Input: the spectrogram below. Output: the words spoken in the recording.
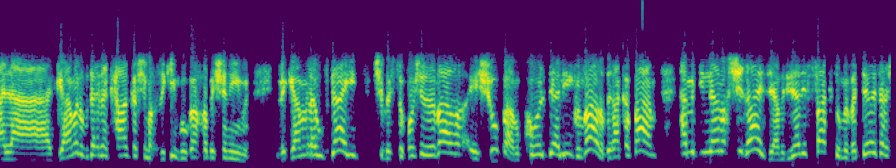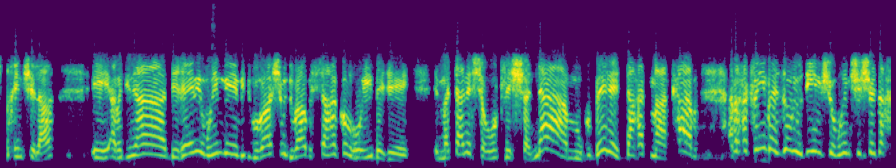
על ה... גם על עובדת הקרקע שמחזיקים כל כך הרבה שנים, וגם על העובדה היא שבסופו של דבר, אה, שוב פעם, כל דאלים כבר, ורק הפעם, המדינה מכשירה את זה, המדינה דה פקטו מוותרת על השטחים שלה, אה, המדינה ברמ"י אומרים אה, בתגובה שמדובר בסך הכל רועי במתן אפשרות לשנה מוגבלת, תחת מעקב, אבל חקלאים באזור יודעים שאומרים ששטח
